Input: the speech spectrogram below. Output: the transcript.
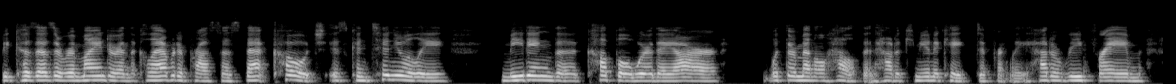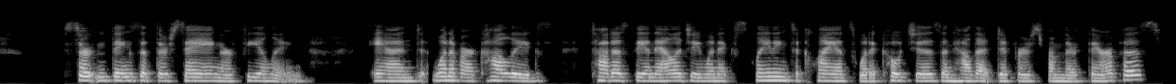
because, as a reminder, in the collaborative process, that coach is continually meeting the couple where they are with their mental health and how to communicate differently, how to reframe certain things that they're saying or feeling. And one of our colleagues taught us the analogy when explaining to clients what a coach is and how that differs from their therapist.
